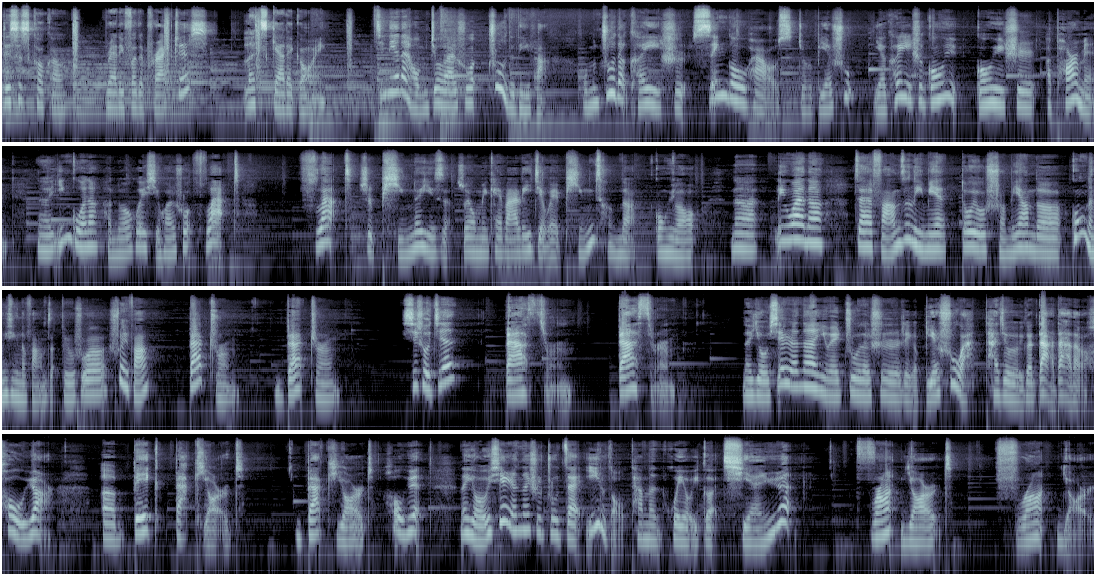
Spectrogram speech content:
This is Coco. Ready for the practice? Let's get it going. 今天呢，我们就来说住的地方。我们住的可以是 single house，就是别墅，也可以是公寓，公寓是 apartment。那英国呢，很多会喜欢说 flat，flat 是平的意思，所以我们也可以把它理解为平层的公寓楼。那另外呢，在房子里面都有什么样的功能性的房子？比如说睡房 ，bedroom，bedroom，洗手间，bathroom，bathroom。那有些人呢，因为住的是这个别墅啊，它就有一个大大的后院儿，a big backyard，backyard 后院。那有一些人呢是住在一楼，他们会有一个前院。front yard, front yard。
